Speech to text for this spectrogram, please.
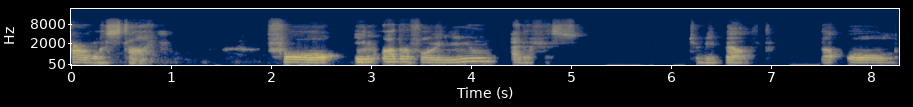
perilous time for, in order for a new edifice to be built, the old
